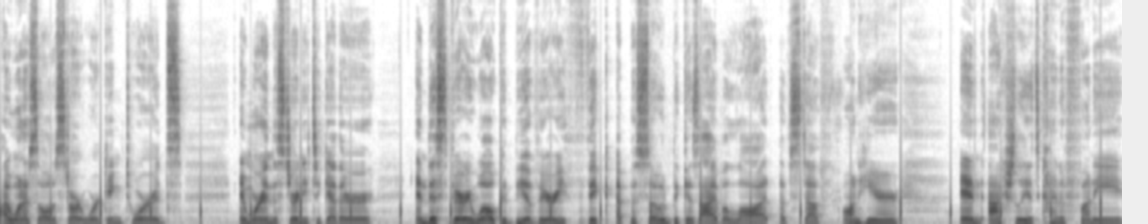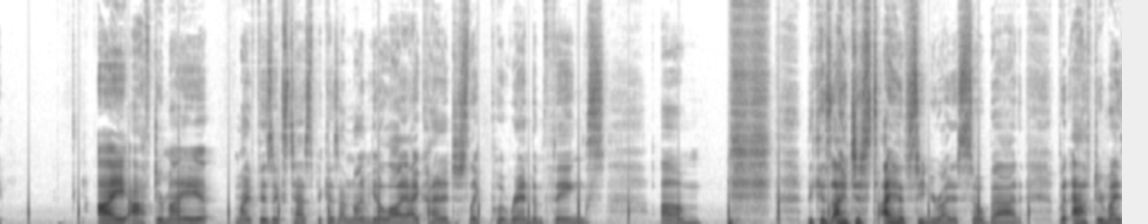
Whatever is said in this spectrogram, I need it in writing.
I want us all to start working towards. And we're in this journey together. And this very well could be a very thick episode because I have a lot of stuff on here. And actually, it's kind of funny. I, after my my physics test, because I'm not even gonna lie, I kind of just like put random things. Um, because I just I have senioritis so bad. But after my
